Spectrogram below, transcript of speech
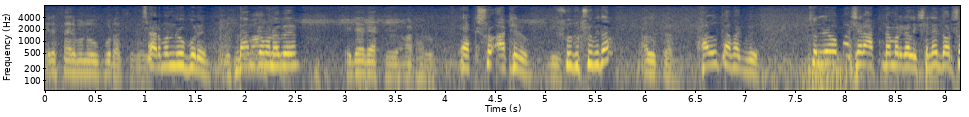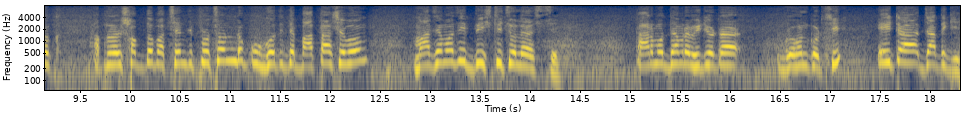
এটা চার মনে উপর আছে চার মনের উপরে। দাম কেমন হবে? এটার একশো আঠারো। একশো আঠেরো। সুযোগ সুবিধা? হালকা। হালকা থাকবে। চলে যাব পাশের আট নাম্বার কালেকশনে দর্শক আপনারা শব্দ পাচ্ছেন যে প্রচণ্ড গতিতে বাতাস এবং মাঝে মাঝে বৃষ্টি চলে আসছে। তার মধ্যে আমরা ভিডিওটা গ্রহণ করছি। এইটা যাতে কি?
